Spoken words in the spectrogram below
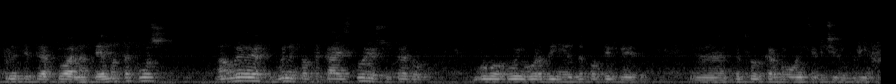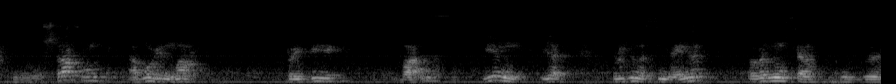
В принципі, актуальна тема також. Але виникла така історія, що треба було або його родині заплатити е, 500 карбованців чи рублів штрафу, або він мав прийти в армію. Він, як людина сімейна, повернувся з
